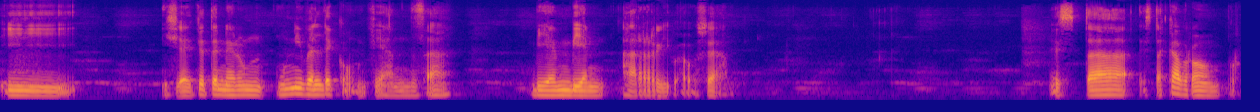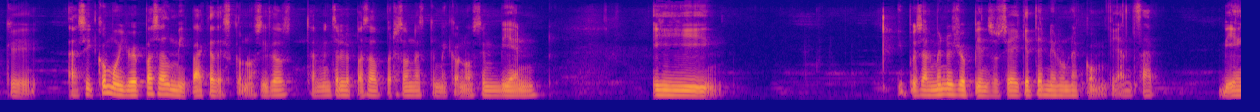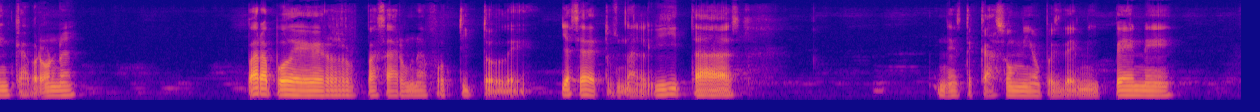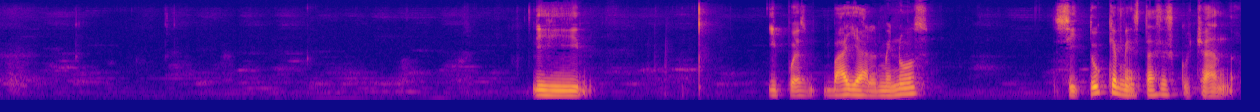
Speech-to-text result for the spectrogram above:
y, y si hay que tener un nivel de confianza bien, bien arriba, o sea, está, está cabrón porque así como yo he pasado mi pack a desconocidos, también se lo he pasado a personas que me conocen bien. Y y pues al menos yo pienso, si hay que tener una confianza bien cabrona para poder pasar una fotito de, ya sea de tus nalguitas, en este caso mío, pues de mi pene. Y, y pues vaya, al menos, si tú que me estás escuchando,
